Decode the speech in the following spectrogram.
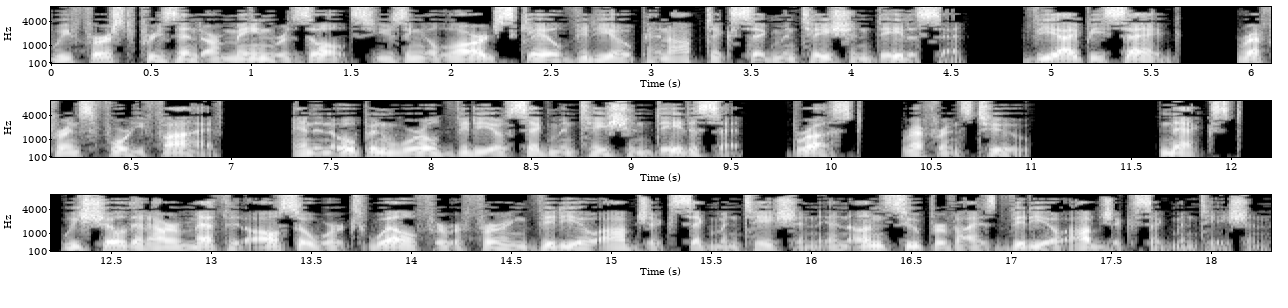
We first present our main results using a large scale video panoptic segmentation dataset, VIPSEG, reference 45, and an open world video segmentation dataset, BURST, reference 2. Next, we show that our method also works well for referring video object segmentation and unsupervised video object segmentation.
